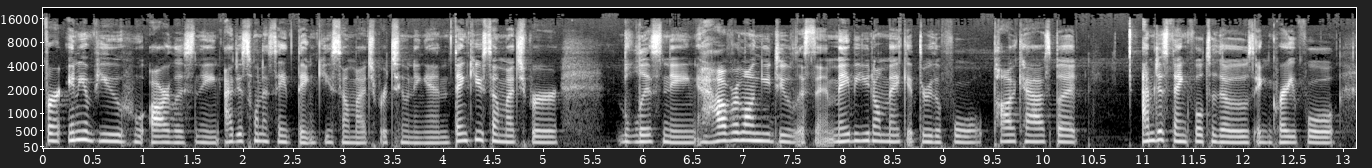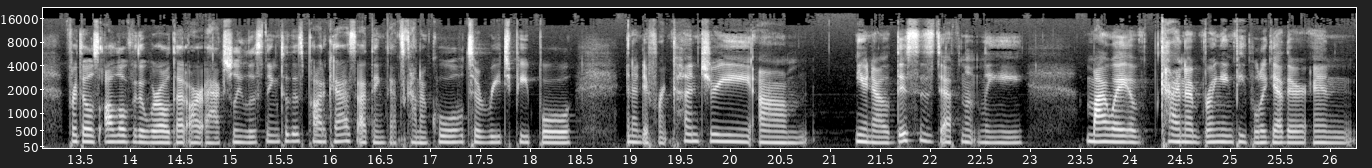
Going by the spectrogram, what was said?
for any of you who are listening, I just want to say thank you so much for tuning in. Thank you so much for listening, however long you do listen. Maybe you don't make it through the full podcast, but I'm just thankful to those and grateful for those all over the world that are actually listening to this podcast. I think that's kind of cool to reach people in a different country. Um, you know, this is definitely my way of kind of bringing people together and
